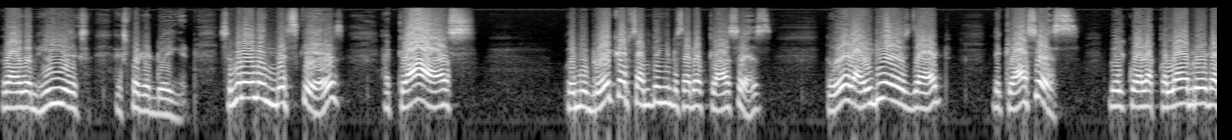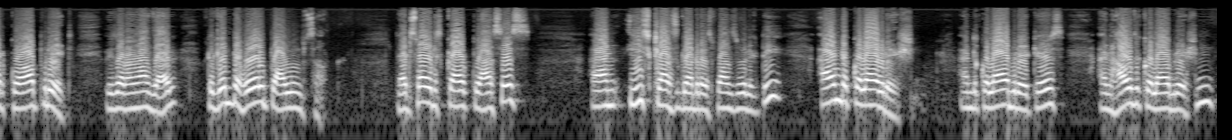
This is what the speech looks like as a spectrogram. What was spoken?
rather than he is expert at doing it. Similarly, in this case a class when you break up something into set of classes the whole idea is that the classes will collaborate or cooperate with one another to get the whole problem solved. That is why it is called classes and each class got responsibility and collaboration and the collaborators and how the collaboration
